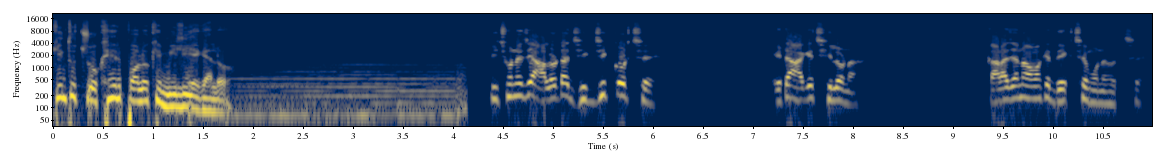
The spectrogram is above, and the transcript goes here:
কিন্তু চোখের পলকে মিলিয়ে গেল। পিছনে যে আলোটা ঝিকঝিক করছে, এটা আগে ছিল না। কারা যেন আমাকে দেখছে মনে হচ্ছে।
